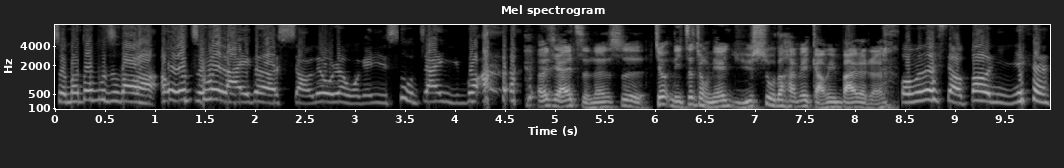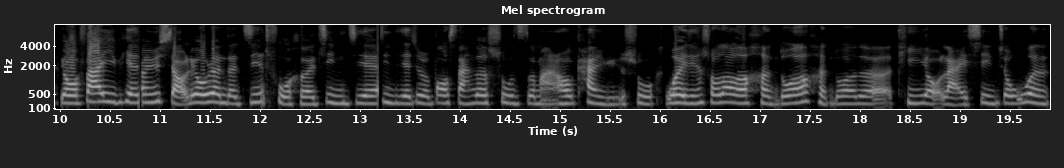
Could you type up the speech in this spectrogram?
什么都不知道了，我只会来一个小六壬，我给你速占一卦。而且还只能是就你这种连余数都还没搞明白的人。我们的小报里面有发一篇关于小六壬的基础和进阶，进阶就是报三个数字嘛，然后看余数。我已经收到了很多很多的听友来信，就问。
